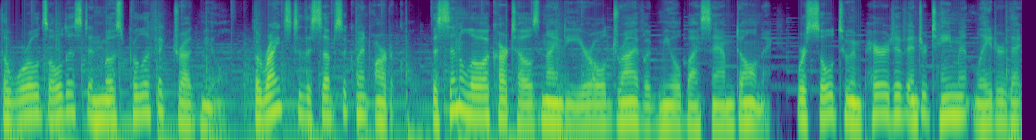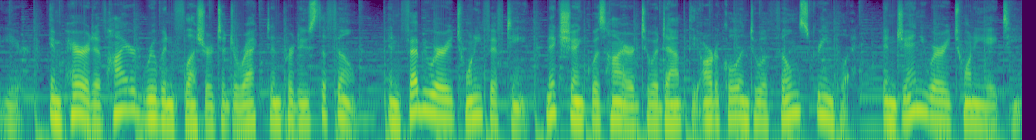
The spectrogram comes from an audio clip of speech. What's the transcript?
the world's oldest and most prolific drug mule. The rights to the subsequent article, The Sinaloa Cartel's 90 year old Drive Mule by Sam Dolnick, were sold to Imperative Entertainment later that year. Imperative hired Ruben Fleischer to direct and produce the film. In February 2015, Nick Schenk was hired to adapt the article into a film screenplay. In January 2018,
